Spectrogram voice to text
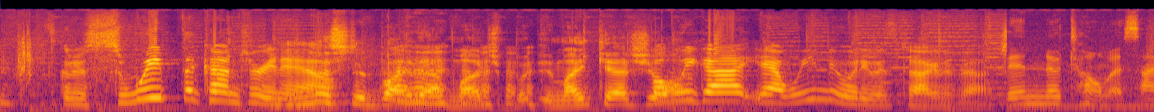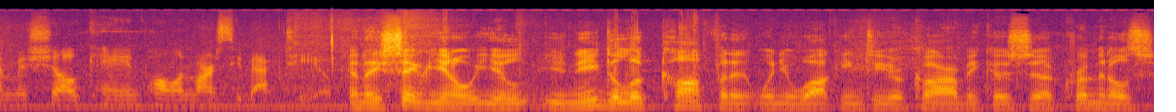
It's going to sweep the country now. listed by that much, but it might catch on. But we got, yeah, we knew what he was talking about. In Natomas, I'm Michelle Kane. Paul and Marcy, back to you. And they say, you know, you, you need to look confident when you're walking to your car because uh, criminals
